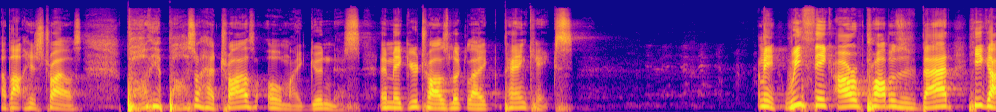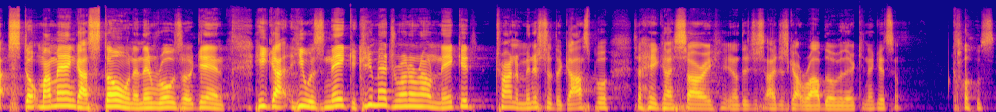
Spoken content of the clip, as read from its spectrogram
about his trials. Paul the Apostle had trials, oh my goodness, and make your trials look like pancakes. I mean, we think our problems is bad. He got stoned. My man got stoned and then rose again. He got he was naked. Can you imagine running around naked trying to minister the gospel? Say, hey guys, sorry, you know, they just I just got robbed over there. Can I get some clothes?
